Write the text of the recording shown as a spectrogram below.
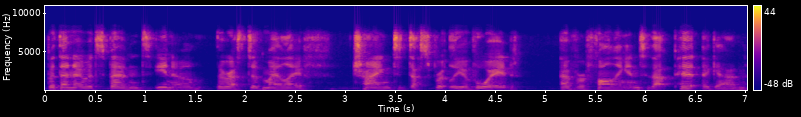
But then I would spend, you know, the rest of my life trying to desperately avoid ever falling into that pit again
